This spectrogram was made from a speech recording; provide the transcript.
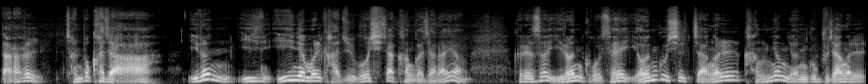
나라를 전복하자 이런 이, 이념을 가지고 시작한 거잖아요. 그래서 이런 곳에 연구실장을 강령 연구부장을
